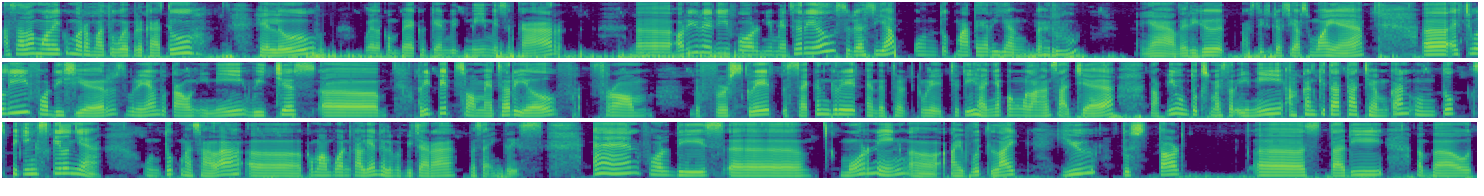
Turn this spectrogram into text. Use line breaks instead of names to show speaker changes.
Assalamualaikum warahmatullahi wabarakatuh. Hello, welcome back again with me, Miss Sekar. Uh, are you ready for new material? Sudah siap untuk materi yang baru? Ya, yeah, very good. Pasti sudah siap semua ya. Uh, actually, for this year, sebenarnya untuk tahun ini, we just uh, repeat some material from the first grade, the second grade, and the third grade. Jadi hanya pengulangan saja, tapi untuk semester ini akan kita tajamkan untuk speaking skillnya, untuk masalah uh, kemampuan kalian dalam berbicara bahasa Inggris. And for this uh, morning, uh, I would like you to start uh, study about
